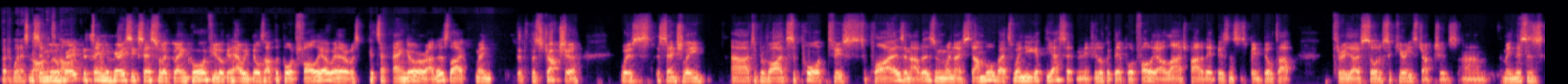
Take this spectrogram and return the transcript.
but when it's not, Listen, it's we not. Very, the team were very successful at Glencore. If you look at how we built up the portfolio, whether it was Katanga or others, like I mean, the, the structure was essentially uh, to provide support to suppliers and others. And when they stumble, that's when you get the asset. And if you look at their portfolio, a large part of their business has been built up through those sort of security structures. Um, I mean, this is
